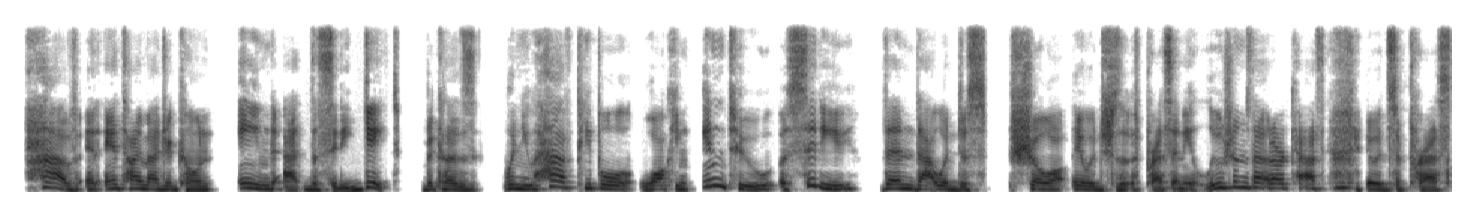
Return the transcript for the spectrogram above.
have an anti-magic cone aimed at the city gate? Because when you have people walking into a city then that would just show it would suppress any illusions that are cast. It would suppress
